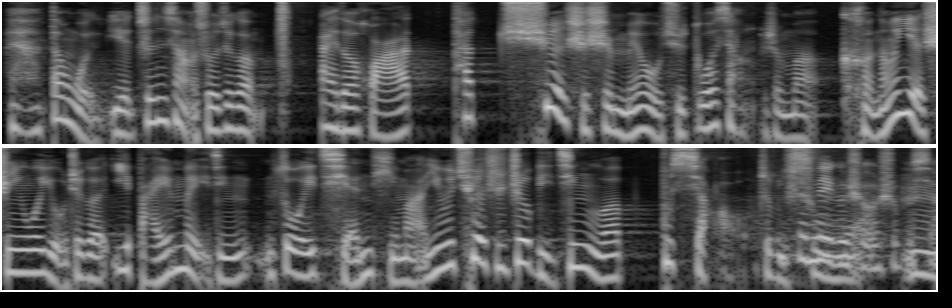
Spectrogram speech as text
哎呀，但我也真想说，这个爱德华。他确实是没有去多想什么，可能也是因为有这个一百美金作为前提嘛，因为确实这笔金额不小，这笔数目。那个时候是不小。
